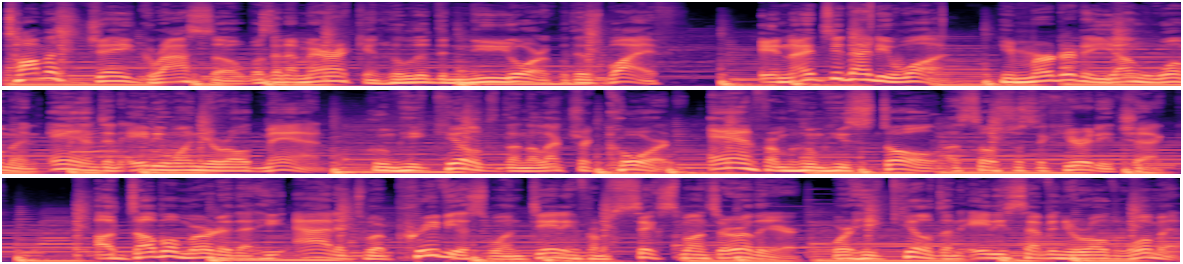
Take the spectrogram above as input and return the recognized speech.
Thomas J. Grasso was an American who lived in New York with his wife. In 1991, he murdered a young woman and an 81-year-old man, whom he killed with an electric cord and from whom he stole a social security check. A double murder that he added to a previous one dating from six months earlier, where he killed an 87-year-old woman,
